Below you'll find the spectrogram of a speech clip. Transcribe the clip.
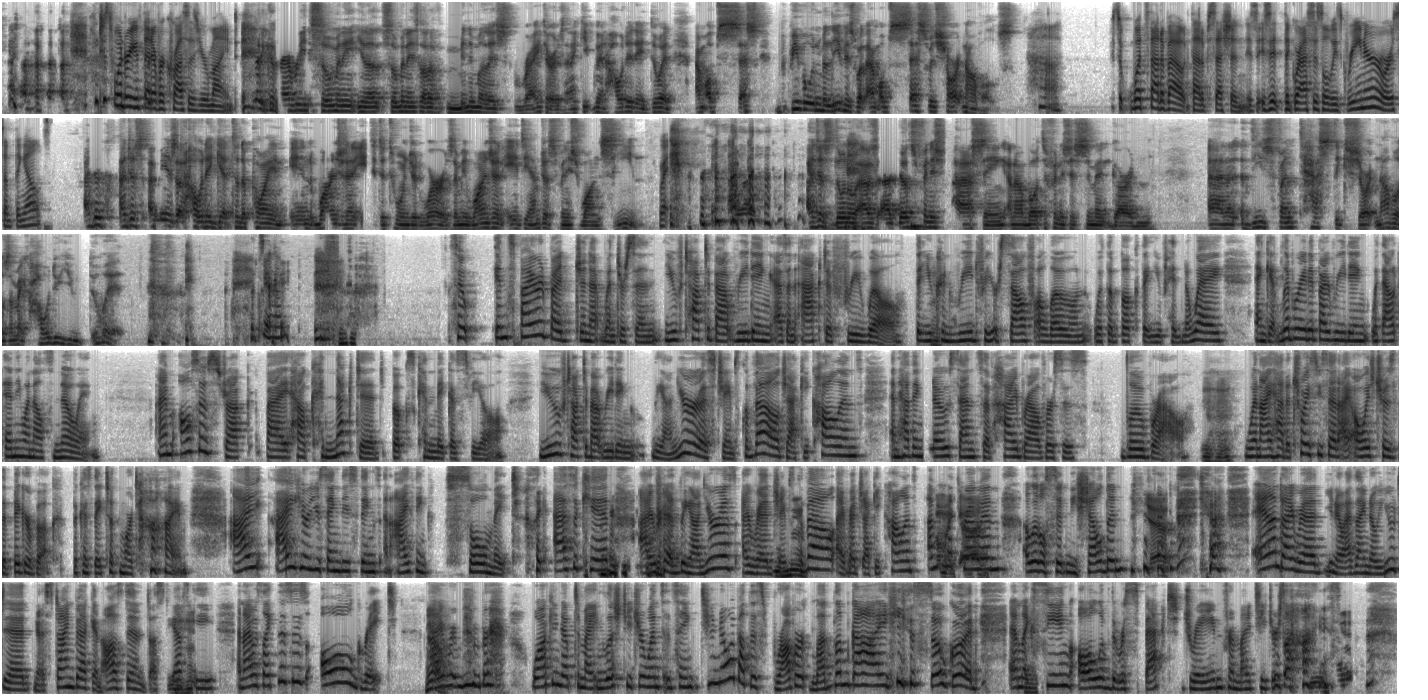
just wondering if that ever crosses your mind. Because I read so many, you know, so many sort of minimalist writers, and I keep going, how do they do it? I'm obsessed. People wouldn't believe this, but I'm obsessed with short novels. Huh. So what's that about? That obsession? Is is it the grass is always greener or something else? I just, I just amazed at how they get to the point in 180 to 200 words. I mean, 180, I'm just finished one scene. Right. I just don't know. I, was, I just finished passing, and I'm about to finish a cement garden, and these fantastic short novels. I'm like, how do you do it? That's yeah. great. so, inspired by Jeanette Winterson, you've talked about reading as an act of free will, that you mm. can read for yourself alone with a book that you've hidden away and get liberated by reading without anyone else knowing. I'm also struck by how connected books can make us feel. You've talked about reading Leon Uris, James Clavell, Jackie Collins, and having no sense of highbrow versus lowbrow. Mm-hmm. When I had a choice, you said I always chose the bigger book because they took more time. I I hear you saying these things and I think soulmate. Like as a kid, I read Leon Uris, I read James mm-hmm. Clavell, I read Jackie Collins. I'm oh going to throw in a little Sidney Sheldon. Yeah. yeah. And I read, you know, as I know you did, you know, Steinbeck and Austen, and Dostoevsky. Mm-hmm. And I was like, this is all great. Yeah. I remember walking up to my English teacher once and saying, Do you know about this Robert Ludlum guy? He is so good. And like mm-hmm. seeing all of the respect drain from my teacher's eyes.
